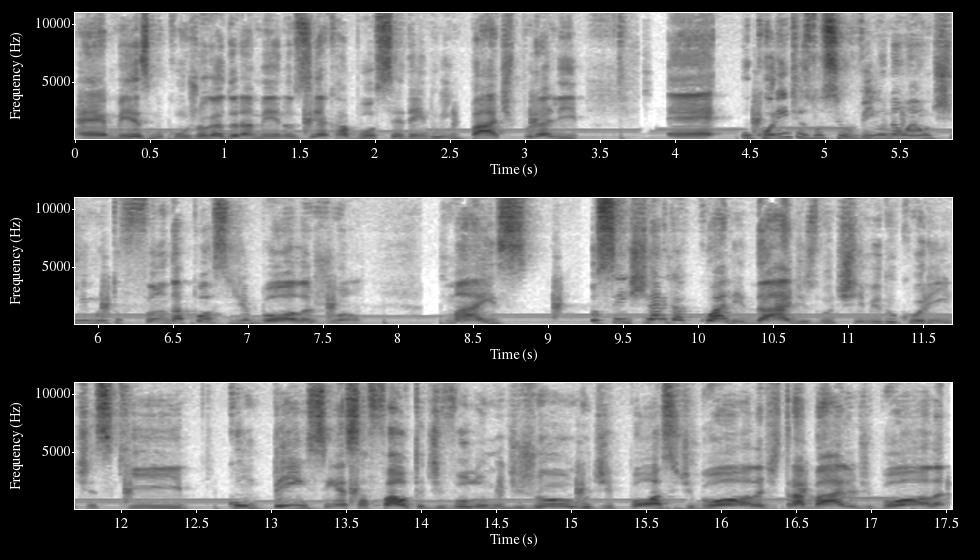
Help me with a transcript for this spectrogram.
é, mesmo com um jogador a menos, e acabou cedendo o um empate por ali. É, o Corinthians do Silvinho não é um time muito fã da posse de bola, João, mas você enxerga qualidades no time do Corinthians que compensem essa falta de volume de jogo, de posse de bola, de trabalho de bola,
